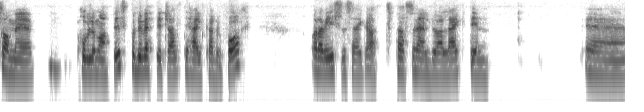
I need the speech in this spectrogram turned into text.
Som er problematisk, for du vet ikke alltid helt hva du får. Og det viser seg at personell du har lekt inn, eh,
